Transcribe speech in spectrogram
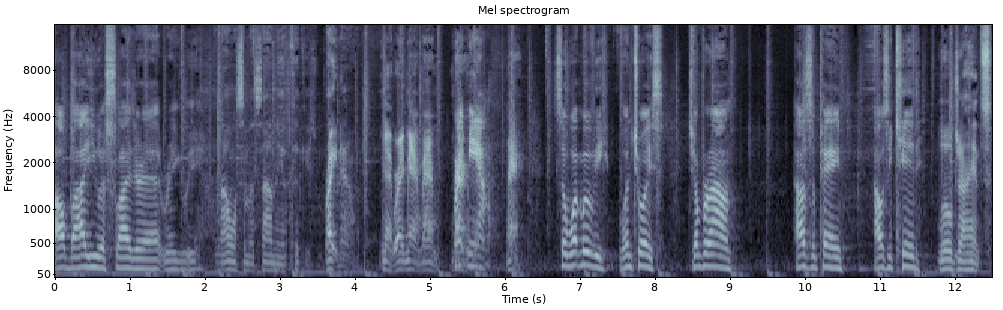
I'll buy you a slider at Wrigley. I want some insomnia cookies right now. Yeah, right, man, man. Right me out. So what movie? One choice. Jump around. How's the pain? I was a kid. Little Giants.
